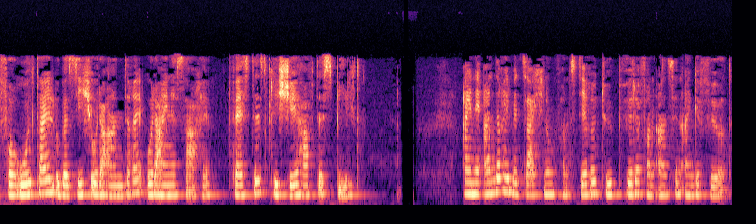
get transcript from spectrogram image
Vorurteil über sich oder andere oder eine Sache, festes, klischeehaftes Bild. Eine andere Bezeichnung von Stereotyp wurde von Ansen eingeführt.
